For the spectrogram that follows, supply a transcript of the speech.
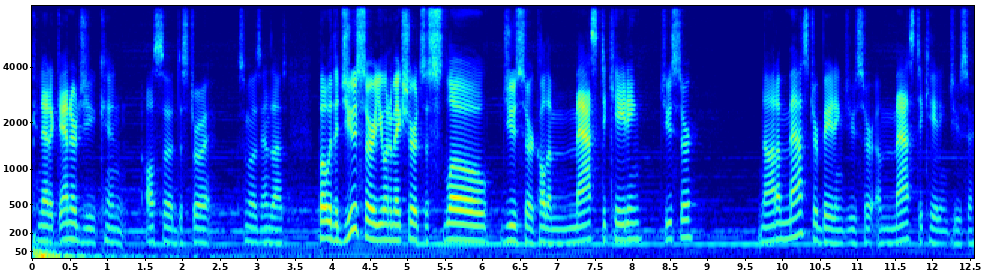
kinetic energy can also destroy some of those enzymes. But with a juicer, you want to make sure it's a slow juicer called a masticating juicer. Not a masturbating juicer, a masticating juicer.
